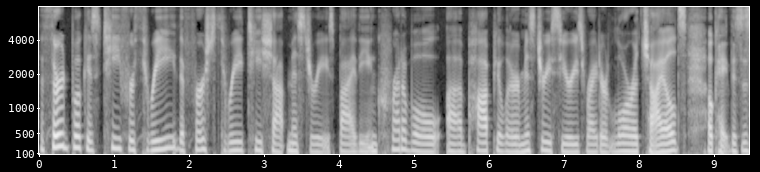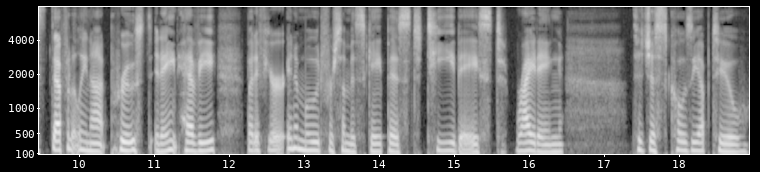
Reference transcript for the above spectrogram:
The third book is Tea for Three, the first three tea shop mysteries by the incredible, uh, popular mystery series writer Laura Childs. Okay, this is definitely not Proust, it ain't heavy, but if you're in a mood for some escapist, tea based writing to just cozy up to,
